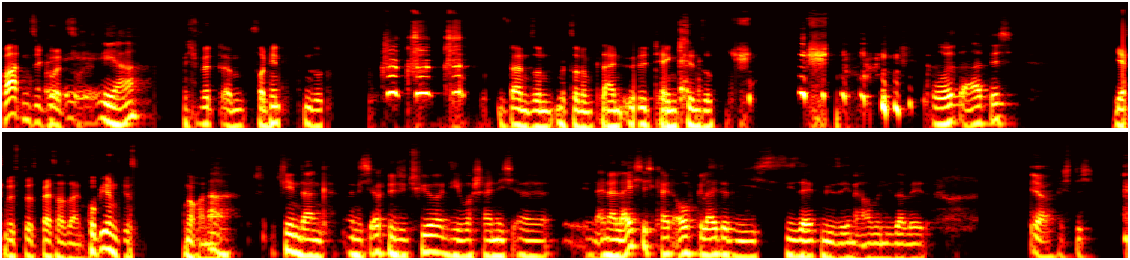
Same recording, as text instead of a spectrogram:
Warten Sie kurz. Äh, ja. Ich würde ähm, von hinten so dann so mit so einem kleinen Öltänkchen so. Großartig. Jetzt müsste es besser sein. Probieren Sie es noch einmal. Ah, vielen Dank. Und ich öffne die Tür, die wahrscheinlich äh, in einer Leichtigkeit aufgeleitet, wie ich sie selten gesehen habe in dieser Welt. Ja, richtig.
